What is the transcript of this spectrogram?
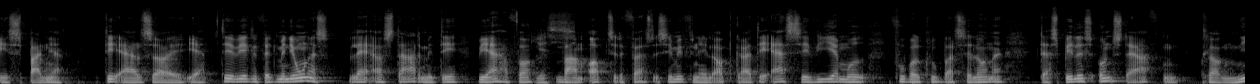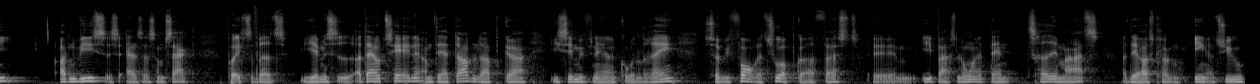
España. Det er altså, øh, ja, det er virkelig fedt. Men Jonas, lad os starte med det, vi er her for. Yes. Varm op til det første semifinale opgør. Det er Sevilla mod Fodboldklub Barcelona, der spilles onsdag aften kl. 9. Og den vises altså som sagt på Ekstrabladets hjemmeside. Og der er jo tale om det her dobbeltopgør i semifinalen af Copa del Rey, så vi får returopgøret først øh, i Barcelona den 3. marts, og det er også kl. 21.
